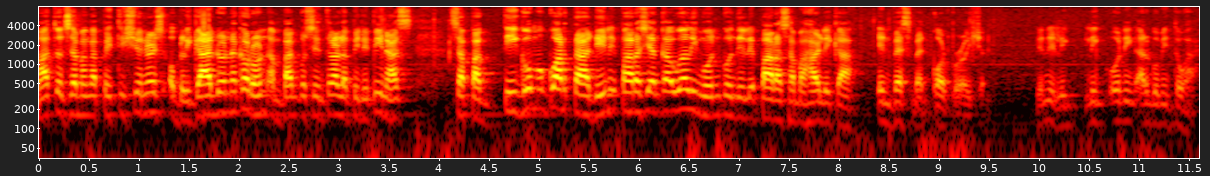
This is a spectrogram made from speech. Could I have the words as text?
Matod sa mga petitioners, obligado na karon ang Bangko Sentral ng Pilipinas sa pagtigom og kwarta dili para siyang kaugalingon kundi para sa Maharlika Investment Corporation. Yun lig lig-uning argumento ha.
